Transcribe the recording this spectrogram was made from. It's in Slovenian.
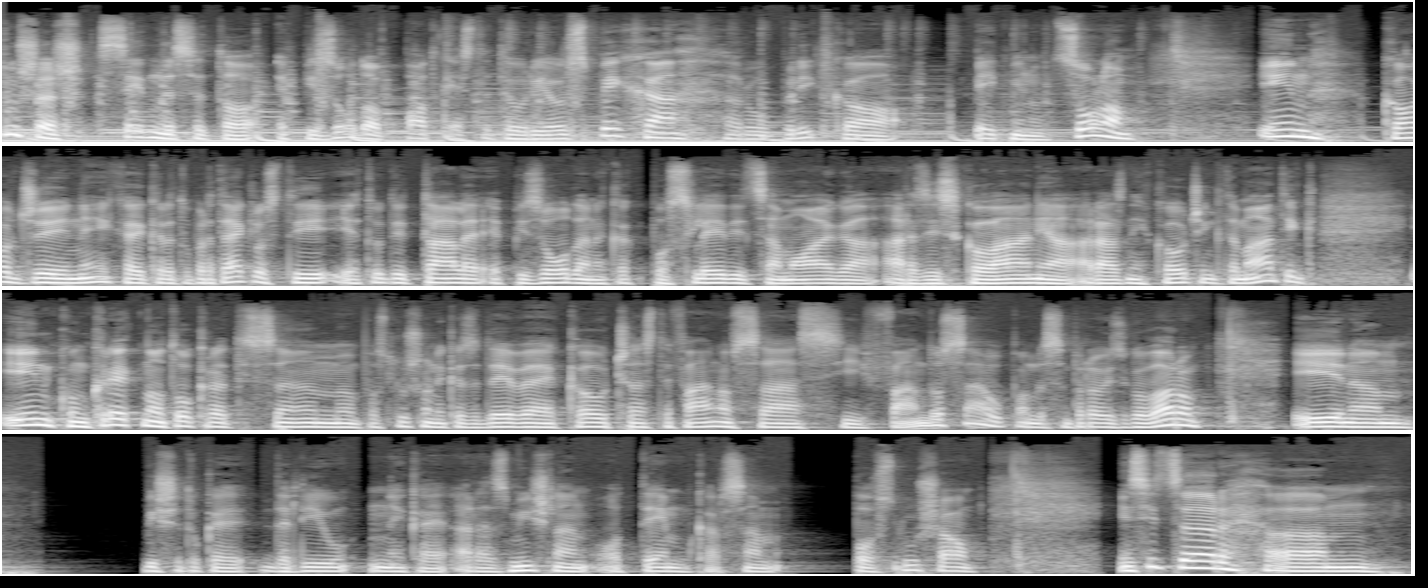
Poslušaj 70. epizodo podcasta Teorije uspeha, rubriko 5 minut solo. In kot že nekajkrat v preteklosti, je tudi tale epizoda nekako posledica mojega raziskovanja raznih coaching tematik. In konkretno tokrat sem poslušal neke zadeve coacha Stefanosa Sifandosa, upam, da sem prav izgovoril. In um, bi še tukaj delil nekaj razmišljanj o tem, kar sem poslušal. In sicer. Um,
